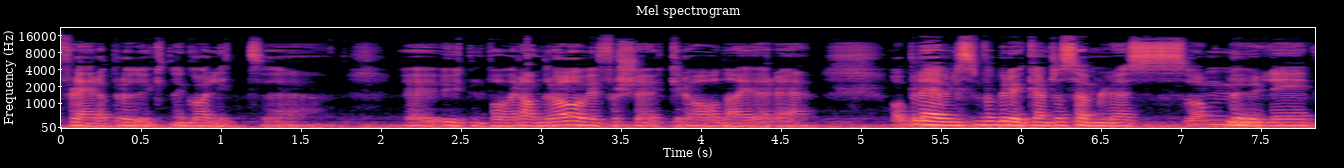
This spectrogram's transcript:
flere av produktene går litt eh, utenpå hverandre og vi forsøker å da gjøre opplevelsen for brukeren så sømløs som mulig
